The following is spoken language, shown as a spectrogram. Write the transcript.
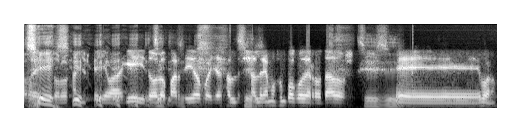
eh, Sí, todos los años que lleva aquí y todos los partidos pues ya sal- saldremos un poco derrotados. Sí, sí. Eh, bueno,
